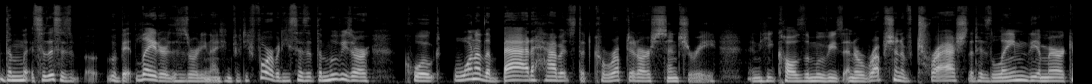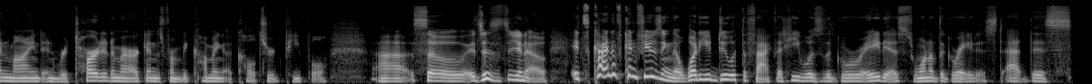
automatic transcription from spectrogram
the, so this is a bit later. This is already 1954, but he says that the movies are quote one of the bad habits that corrupted our century, and he calls the movies an eruption of trash that has lamed the American mind and retarded Americans from becoming a cultured people. Uh, so it's just you know it's kind of confusing though. What do you do with the fact that he was the greatest, one of the greatest at this?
